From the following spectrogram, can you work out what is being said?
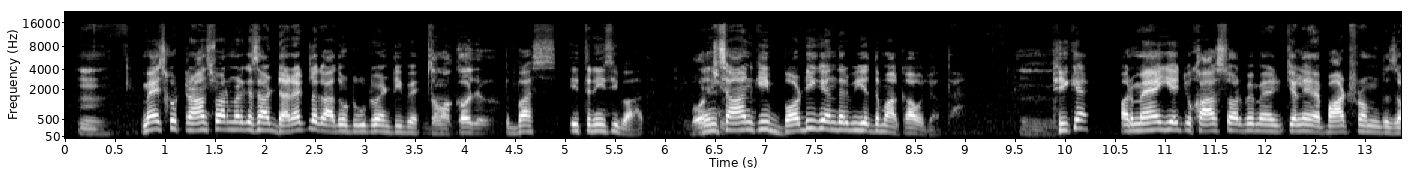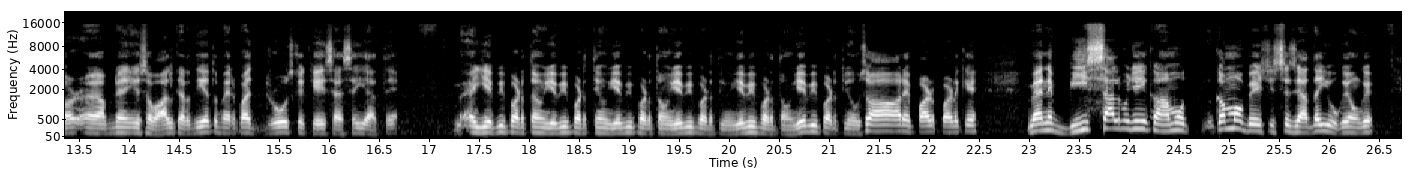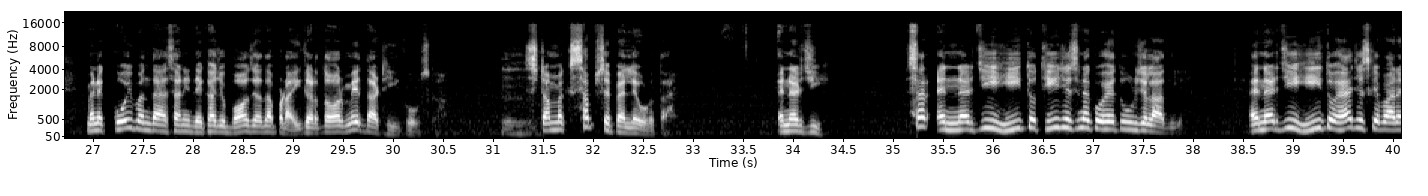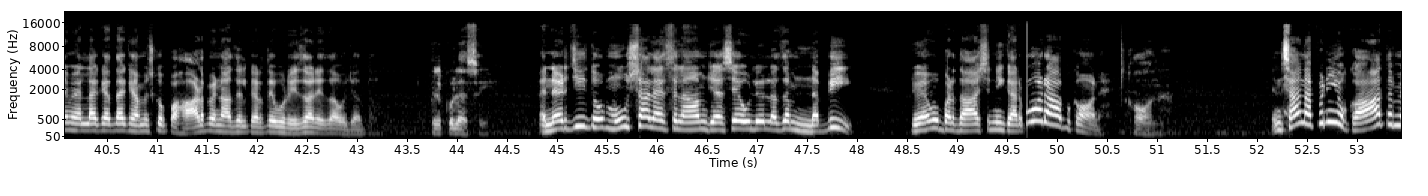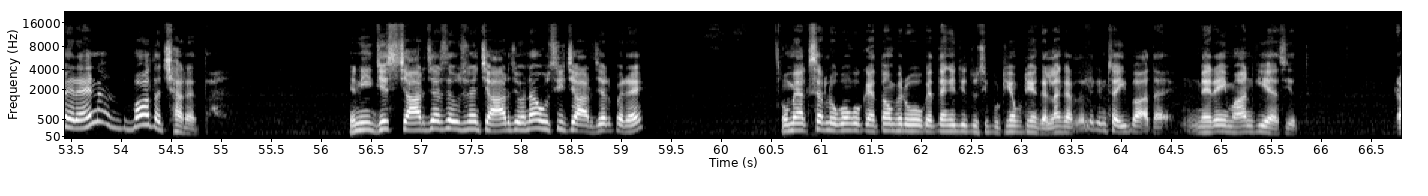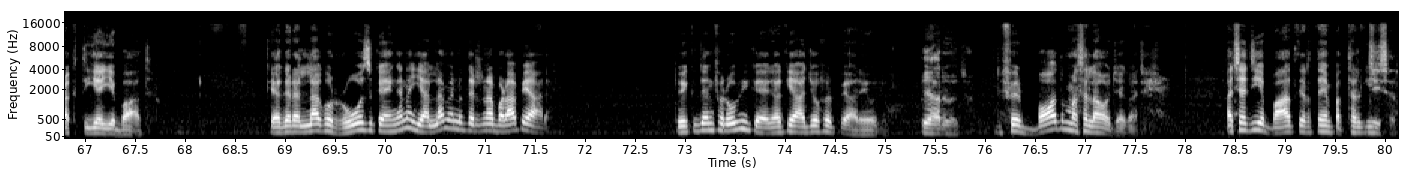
میں اس کو ٹرانسفارمر کے ساتھ ڈائریکٹ لگا دوں ٹو ٹوینٹی پہ۔ دھماکہ ہو جائے گا۔ بس اتنی سی بات ہے۔ انسان کی باڈی کے اندر بھی یہ دھماکہ ہو جاتا ہے۔ ٹھیک ہے؟ اور میں یہ جو خاص طور پہ میں چلیں اپارٹ فرام آپ نے یہ سوال کر دیا تو میرے پاس روز کے کیس ایسے ہی آتے ہیں۔ میں یہ بھی پڑھتا ہوں یہ بھی پڑھتی ہوں یہ بھی پڑھتا ہوں یہ بھی پڑھتی ہوں یہ بھی پڑھتا ہوں یہ بھی پڑھتی ہوں۔ سارے پڑھ پڑھ کے میں نے بیس سال مجھے یہ کام ہو کم و بیش اس سے زیادہ ہی ہو گئے ہوں گے۔ میں نے کوئی بندہ ایسا نہیں دیکھا جو بہت زیادہ پڑھائی کرتا ہو اور میدا ٹھیک ہو اس کا۔ اسٹمک سب سے پہلے اڑتا ہے۔ انرجی سر انرجی ہی تو تھی جس نے کوہ تور جلا دیا۔ انرجی ہی تو ہے جس کے بارے میں اللہ کہتا ہے کہ ہم اس کو پہاڑ پہ نازل کرتے وہ ریزہ ریزہ ہو جاتا۔ بالکل ایسے ہی۔ انرجی تو موسیٰ علیہ السلام جیسے اولی العظم نبی جو ہے وہ برداشت نہیں کر اور آپ کون ہیں؟ کون ہے انسان اپنی اوقات میں رہے نا بہت اچھا رہتا۔ ہے یعنی جس چارجر سے اس نے چارج ہونا اسی چارجر پہ رہے۔ وہ میں اکثر لوگوں کو کہتا ہوں پھر وہ کہتے ہیں کہ جی تھی پٹھیاں پٹھیاں گلاں کر دو لیکن صحیح بات ہے میرے ایمان کی حیثیت رکھتی ہے یہ بات کہ اگر اللہ کو روز کہیں گے نا یا اللہ میں نے تیرنا بڑا پیار ہے تو ایک دن پھر وہ بھی کہے گا کہ آ جاؤ پھر پیارے ہو جاؤ۔ پیارے ہو جاؤ۔ پھر بہت مسئلہ ہو جائے گا جی۔ اچھا جی یہ بات کرتے ہیں پتھر کی۔ جی سر۔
